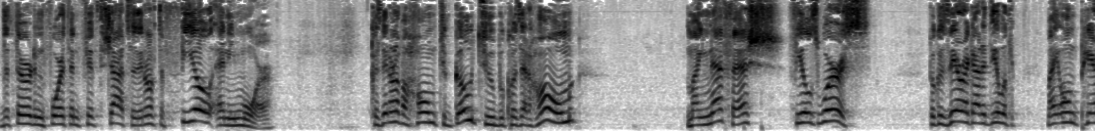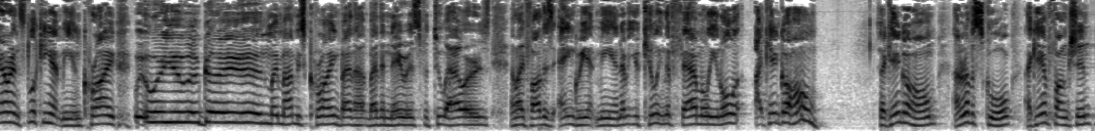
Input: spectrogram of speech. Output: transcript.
the third and fourth and fifth shot so they don't have to feel anymore. Because they don't have a home to go to because at home, my nefesh feels worse. Because there I got to deal with my own parents looking at me and crying, where were you going? My mommy's crying by the, by the neighbors for two hours and my father's angry at me and you're killing the family and all. I can't go home. So I can't go home. I don't have a school. I can't function.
